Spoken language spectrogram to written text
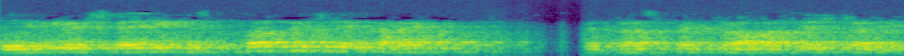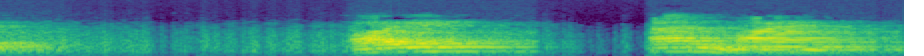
The English saying is perfectly correct with respect to our history. I and mine,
